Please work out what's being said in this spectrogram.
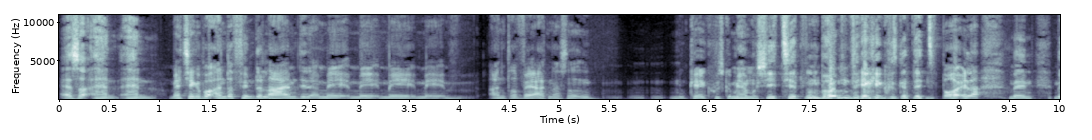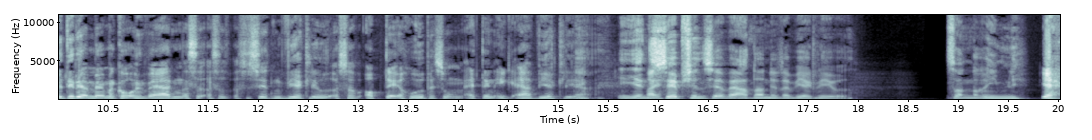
Altså, han, han, Men jeg tænker på andre film, der leger med det der med, med, med, med andre verdener og sådan noget. Nu kan jeg ikke huske, om jeg må sige titlen på dem, for jeg kan ikke huske, om det er en spoiler. Men, men det der med, at man går i en verden, og så, og, så, og så ser den virkelig ud, og så opdager hovedpersonen, at den ikke er virkelig. ja. Ikke? I Inception ser verdenerne der virkelig ud. Sådan rimelig. Ja,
